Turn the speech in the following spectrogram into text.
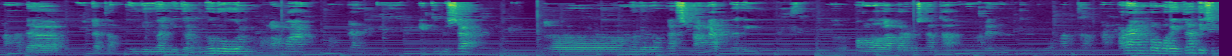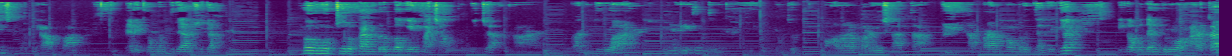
terhadap data kunjungan juga menurun, melemah, dan itu bisa eh, menurunkan semangat dari eh, pengelola pariwisata Purwakarta. Nah, peran pemerintah di sini seperti apa? Dari kementerian sudah mengucurkan berbagai macam kebijakan, bantuan, Ya, itu untuk pengelola pariwisata. Nah, peran pemerintah juga di Kabupaten Purwakarta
